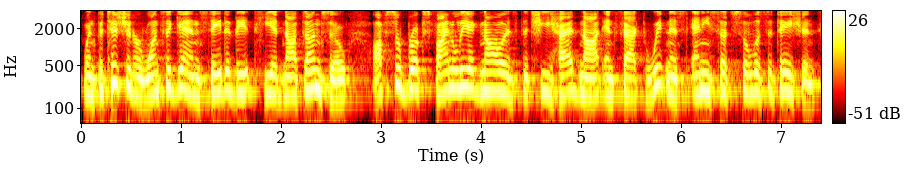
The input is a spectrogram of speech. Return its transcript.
When petitioner once again stated that he had not done so, Officer Brooks finally acknowledged that she had not, in fact, witnessed any such solicitation,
